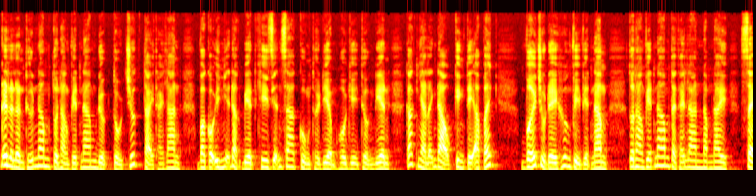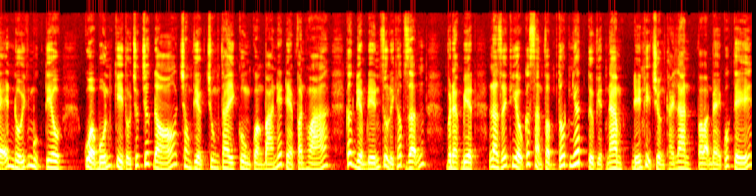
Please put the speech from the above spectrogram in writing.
Đây là lần thứ 5 tuần hàng Việt Nam được tổ chức tại Thái Lan và có ý nghĩa đặc biệt khi diễn ra cùng thời điểm hội nghị thường niên các nhà lãnh đạo kinh tế APEC. Với chủ đề Hương vị Việt Nam, tuần hàng Việt Nam tại Thái Lan năm nay sẽ nối mục tiêu của 4 kỳ tổ chức trước đó trong việc chung tay cùng quảng bá nét đẹp văn hóa, các điểm đến du lịch hấp dẫn và đặc biệt là giới thiệu các sản phẩm tốt nhất từ Việt Nam đến thị trường Thái Lan và bạn bè quốc tế.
